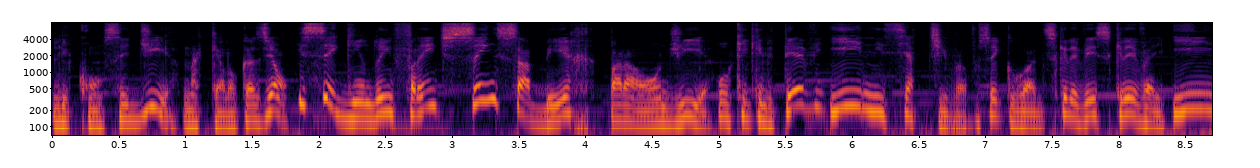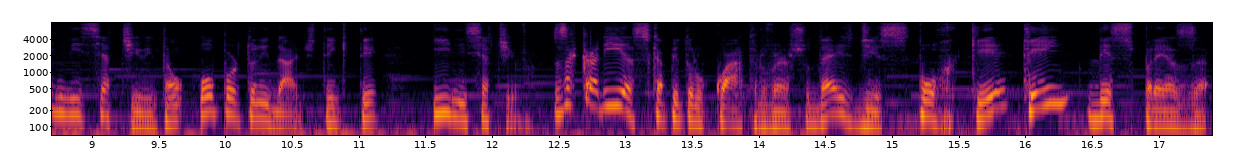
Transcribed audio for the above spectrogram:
lhe concedia naquela ocasião. E seguindo em frente, sem saber para onde ia. O que, que ele teve? Iniciativa. Você que gosta de escrever, escreva aí. Iniciativa. Então, oportunidade. Tem que ter iniciativa. Zacarias capítulo 4, verso 10 diz: Porque quem despreza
